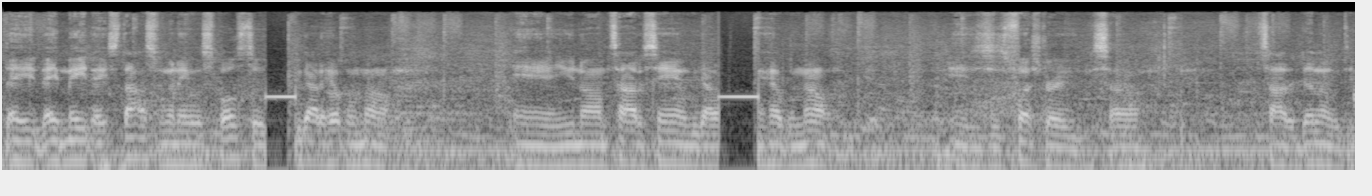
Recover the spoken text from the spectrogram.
they, they made their stops when they were supposed to. We got to help them out. And, you know, I'm tired of saying we got to help them out. And it's just frustrating. So, tired of dealing with this.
